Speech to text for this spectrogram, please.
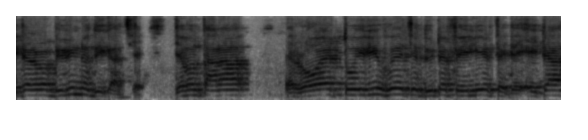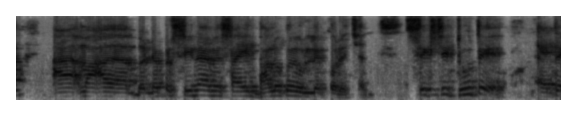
এটার আবার বিভিন্ন দিক আছে। যেমন তারা র এর তৈরি হয়েছে দুইটা ফেলিয়ার থেকে। এটা ডক্টর সিনা এম সাইদ ভালো করে উল্লেখ করেছেন। সিক্সটি টুতে একটা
